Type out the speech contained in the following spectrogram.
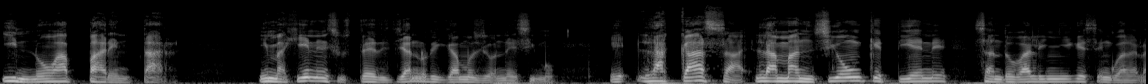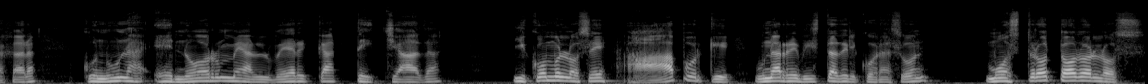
y no aparentar. Imagínense ustedes, ya no digamos Dionésimo, eh, la casa, la mansión que tiene Sandoval Iñiguez en Guadalajara, con una enorme alberca techada. ¿Y cómo lo sé? Ah, porque una revista del corazón mostró todos los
